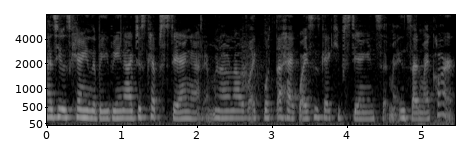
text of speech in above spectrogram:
as he was carrying the baby and i just kept staring at him and I, and I was like what the heck? Why does this guy keep staring inside my inside my car?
